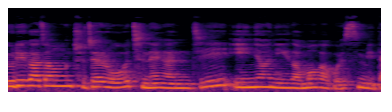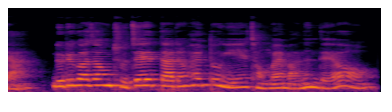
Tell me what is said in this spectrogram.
누리과정 주제로 진행한 지 2년이 넘어가고 있습니다. 누리과정 주제에 따른 활동이 정말 많은데요.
